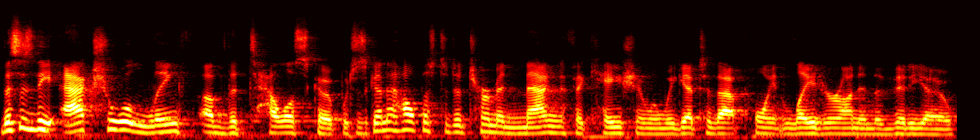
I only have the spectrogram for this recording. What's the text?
This is the actual length of the telescope, which is gonna help us to determine magnification when we get to that point later on in the video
